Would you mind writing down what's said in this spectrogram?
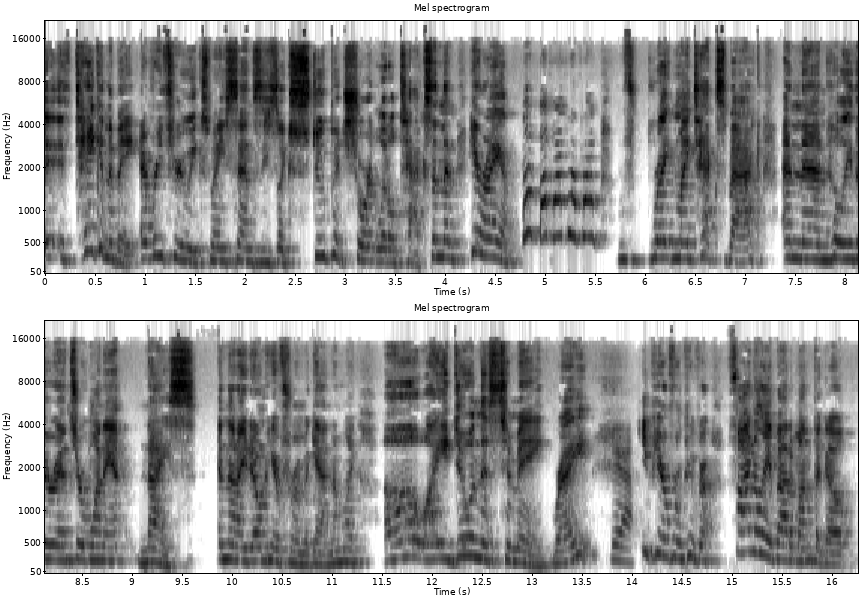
It's taking the bait every three weeks when he sends these like stupid short little texts. And then here I am writing my text back. And then he'll either answer one, an- nice. And then I don't hear from him again. I'm like, oh, why are you doing this to me? Right? Yeah. Keep hearing from Cooper. Finally, about a month ago,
